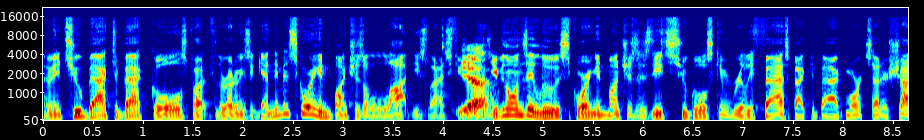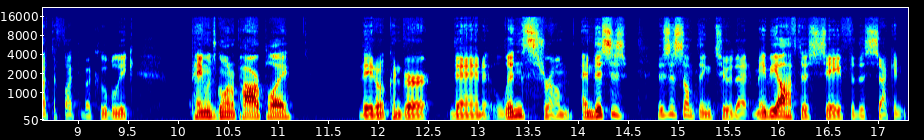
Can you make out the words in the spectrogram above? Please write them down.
I mean, two back-to-back goals for the Red Wings again. They've been scoring in bunches a lot these last few yeah. Even the ones they lose, scoring in bunches. As these two goals came really fast back-to-back. Moritz Seider shot deflected by Kubalik. Penguins going to power play. They don't convert. Then Lindstrom, and this is this is something too that maybe I'll have to save for the second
